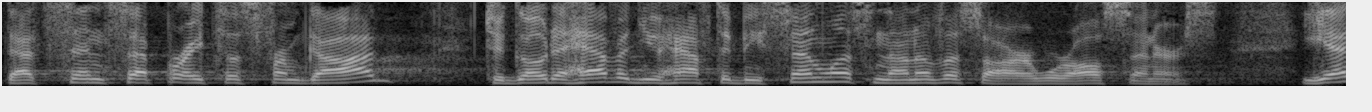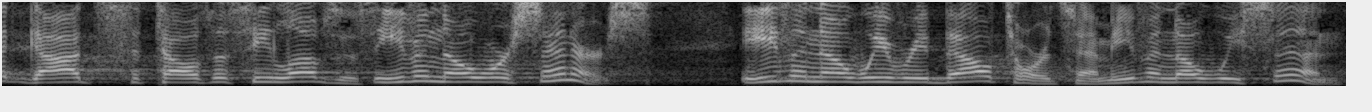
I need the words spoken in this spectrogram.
That sin separates us from God. To go to heaven, you have to be sinless. None of us are. We're all sinners. Yet God tells us He loves us, even though we're sinners even though we rebel towards Him, even though we sin.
